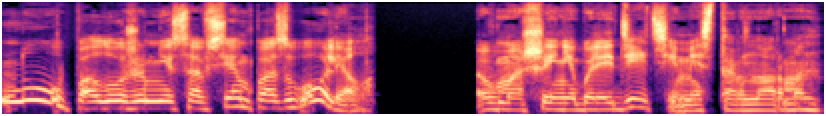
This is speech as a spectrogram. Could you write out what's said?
Ну, положим, не совсем позволил. В машине были дети, мистер Норман.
